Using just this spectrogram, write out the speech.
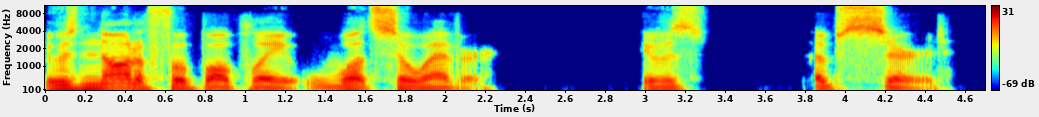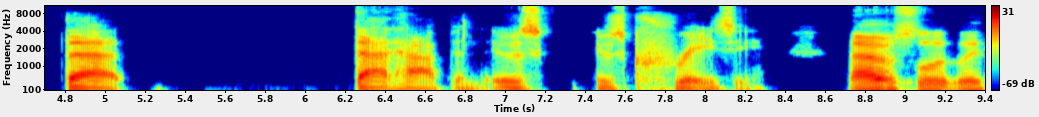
It was not a football play whatsoever. It was absurd that that happened. It was it was crazy. Absolutely.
